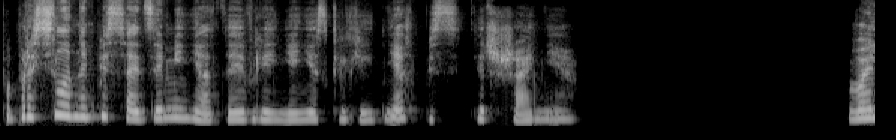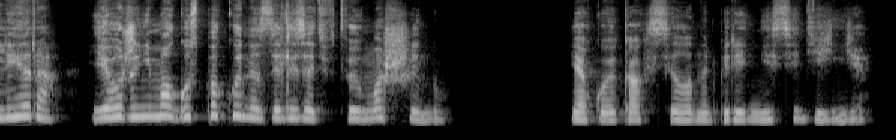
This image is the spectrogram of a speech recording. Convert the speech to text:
Попросила написать за меня заявление о нескольких днях без содержания. «Валера, я уже не могу спокойно залезать в твою машину». Я кое-как села на переднее сиденье.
